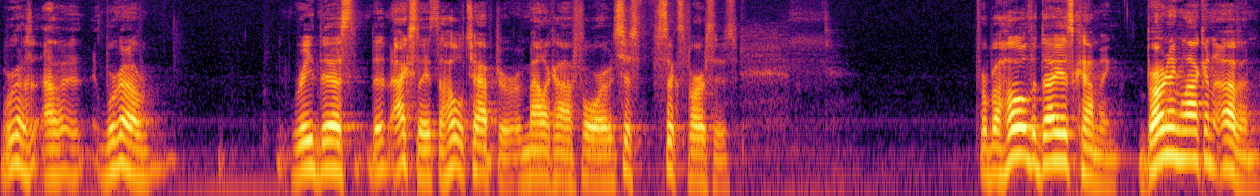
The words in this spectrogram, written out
We're going to, uh, we're going to read this. Actually, it's the whole chapter of Malachi 4. It's just six verses. For behold, the day is coming, burning like an oven,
